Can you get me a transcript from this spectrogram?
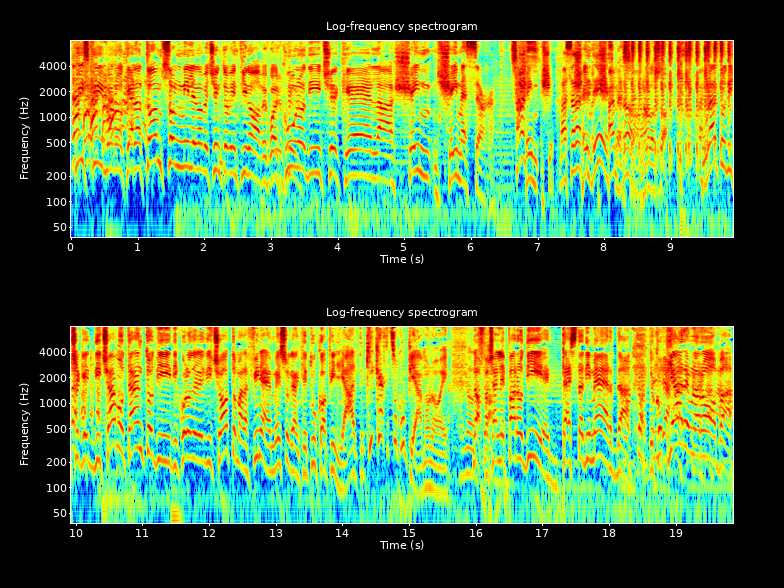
Qui scrivono che è la Thompson 1929, qualcuno dice che è la Shame, Shamesser. Shame- Sh- Ma sarà Shame- tedesca, no? Non lo so. Un altro dice che diciamo tanto di, di quello delle 18, ma alla fine hai ammesso che anche tu copi gli altri. Chi cazzo copiamo noi? No, facciamo le parodie, testa di merda. Copiare è una roba,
